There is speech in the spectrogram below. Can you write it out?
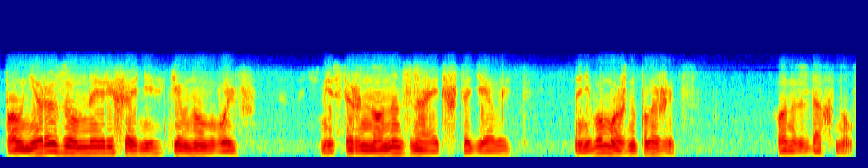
«Вполне разумное решение», — кивнул Вольф. «Мистер Ноннан знает, что делает. На него можно положиться». Он вздохнул.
